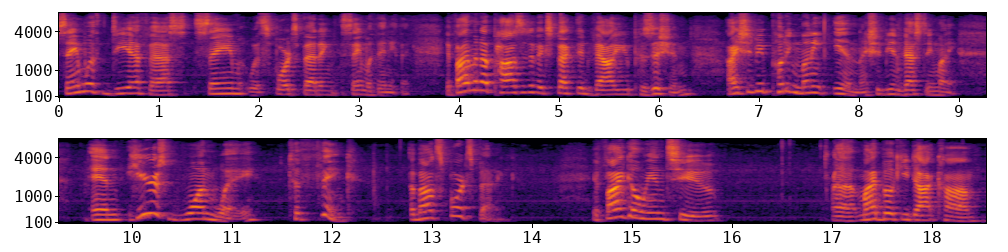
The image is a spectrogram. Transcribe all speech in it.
Same with DFS, same with sports betting, same with anything. If I'm in a positive expected value position, I should be putting money in. I should be investing money. And here's one way to think about sports betting. If I go into uh, mybookie.com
